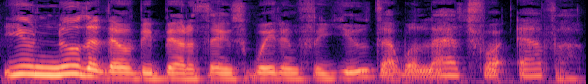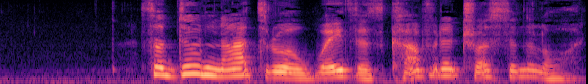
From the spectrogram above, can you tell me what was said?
You knew that there would be better things waiting for you that will last forever. So do not throw away this confident trust in the Lord.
